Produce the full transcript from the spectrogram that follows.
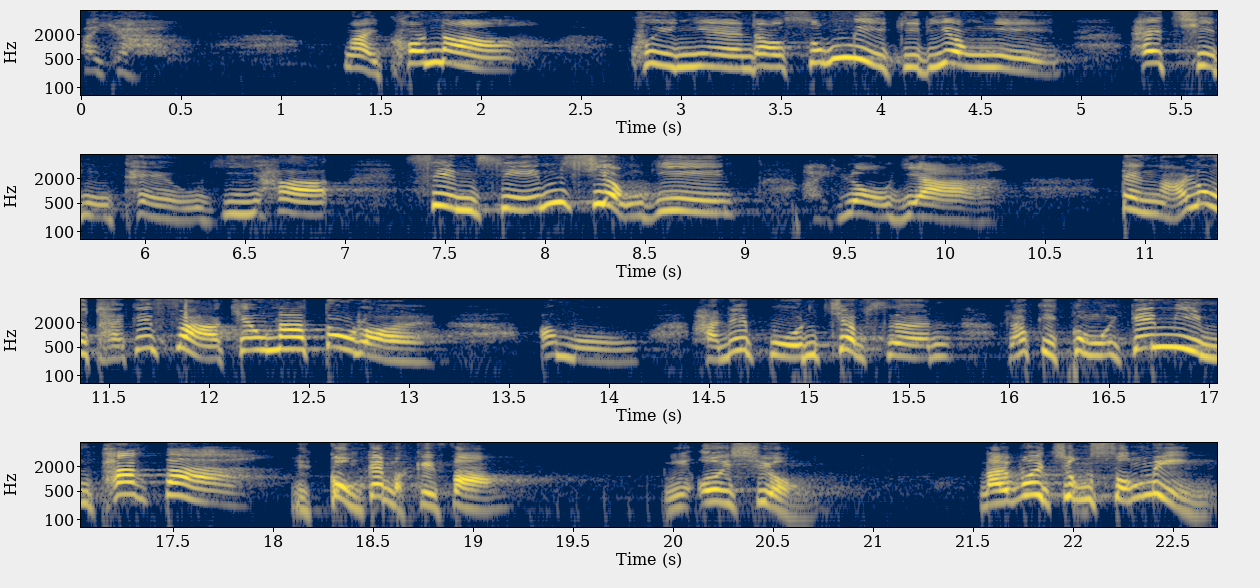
哎呀，我看啊，去年到送你嘅两年，还情投意合，心心相印。哎，老爷，等下老太给发票拿到来，阿母喊你本接生，老给讲一个名牌吧。你讲嘅乜嘅话？你爱上，乃会将宋明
